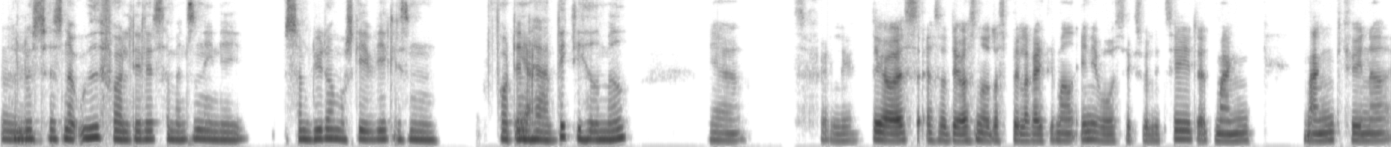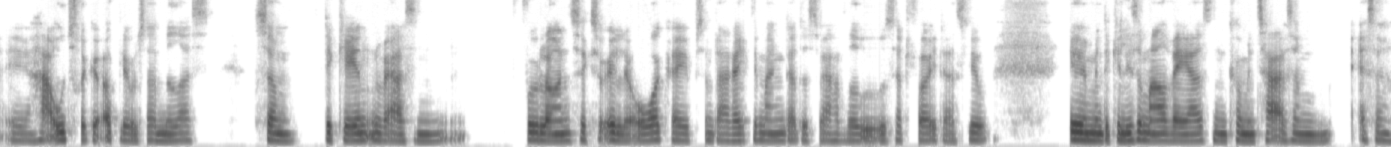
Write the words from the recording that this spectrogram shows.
Jeg har Mm. lyst til sådan at udfolde det lidt, så man sådan egentlig, som lytter måske virkelig sådan, får den Ja. her vigtighed med. Ja, selvfølgelig. Det er også, altså, det er også noget, der spiller rigtig meget ind i vores seksualitet, at mange, mange kvinder øh, har utrygge oplevelser med os, som det kan enten være sådan full-on seksuelle overgreb, som der er rigtig mange, der desværre har været udsat for i deres liv. Øh, men det kan lige så meget være sådan en kommentar, som, altså,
